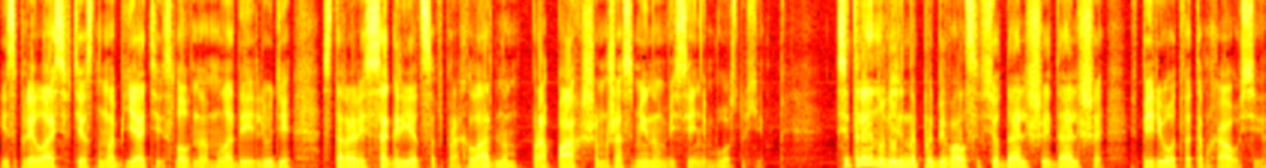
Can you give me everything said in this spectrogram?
и сплелась в тесном объятии, словно молодые люди старались согреться в прохладном, пропахшем жасмином весеннем воздухе. Ситроен уверенно пробивался все дальше и дальше, вперед в этом хаосе.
